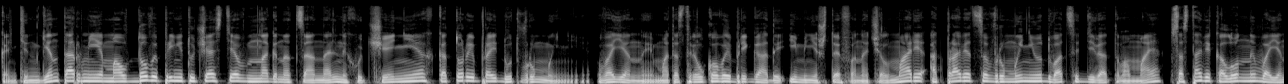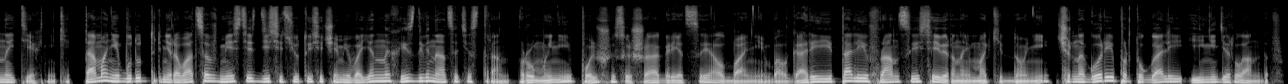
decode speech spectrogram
Контингент армии Молдовы примет участие в многонациональных учениях, которые пройдут в Румынии. Военные мотострелковой бригады имени Штефана Челмари отправятся в Румынию 29 мая в составе колонны военной техники. Там они будут тренироваться вместе с 10 тысячами военных из 12 стран – Румынии, Польши, США, Греции, Албании, Болгарии, Италии, Франции, Северной Македонии, Черногории, Португалии и Нидерландов.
